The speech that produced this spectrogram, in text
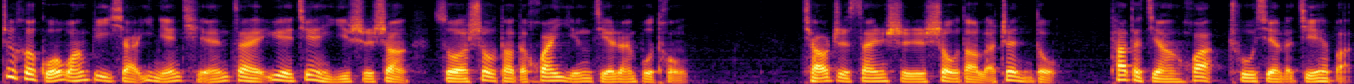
这和国王陛下一年前在阅见仪式上所受到的欢迎截然不同。乔治三世受到了震动，他的讲话出现了结巴。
